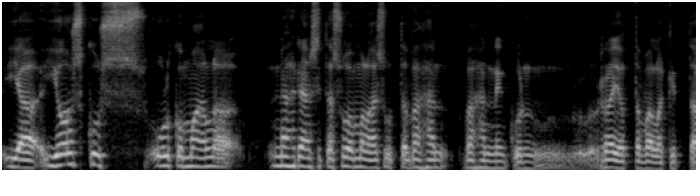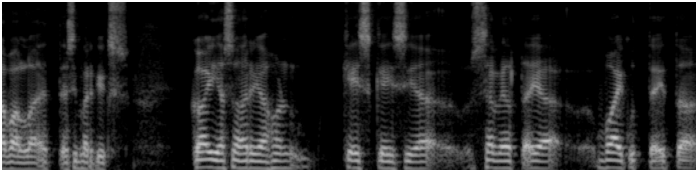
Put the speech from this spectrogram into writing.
Ja joskus ulkomailla nähdään sitä suomalaisuutta vähän, vähän niin kuin rajoittavallakin tavalla, että esimerkiksi Kaija Saariahon keskeisiä säveltäjä vaikutteita,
